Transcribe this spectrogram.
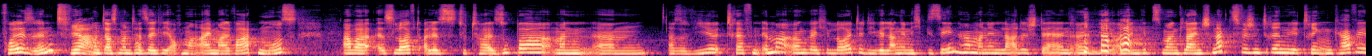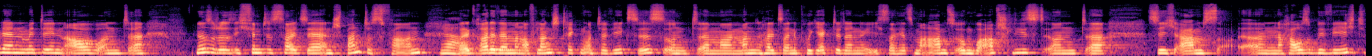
voll sind ja. und dass man tatsächlich auch mal einmal warten muss. Aber es läuft alles total super. Man, ähm, also wir treffen immer irgendwelche Leute, die wir lange nicht gesehen haben an den Ladestellen irgendwie. und dann gibt's mal einen kleinen Schnack zwischendrin. Wir trinken Kaffee dann mit denen auch und äh, Ne, so dass ich finde es halt sehr entspanntes Fahren, ja. weil gerade wenn man auf Langstrecken unterwegs ist und äh, mein Mann halt seine Projekte dann, ich sage jetzt mal abends irgendwo abschließt und äh, sich abends äh, nach Hause bewegt,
